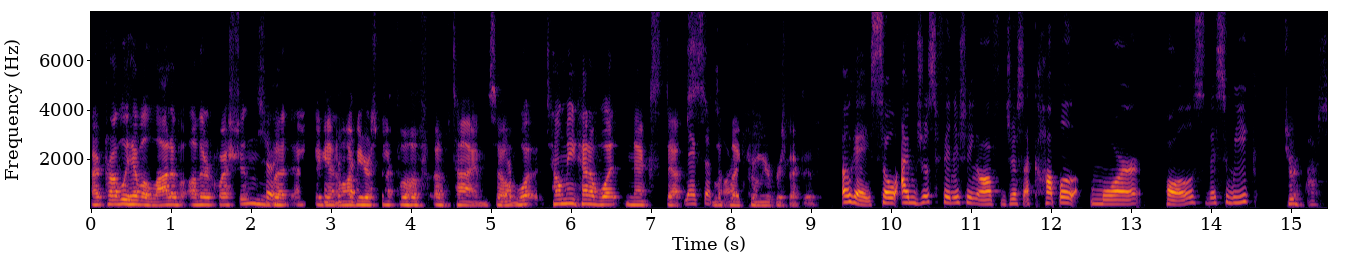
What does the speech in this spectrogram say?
I probably have a lot of other questions, sure. but uh, again, I want to be respectful of, of time. So, yeah. what? Tell me kind of what next steps, next steps look are. like from your perspective. Okay, so I'm just finishing off just a couple more calls this week. Sure. Gosh.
